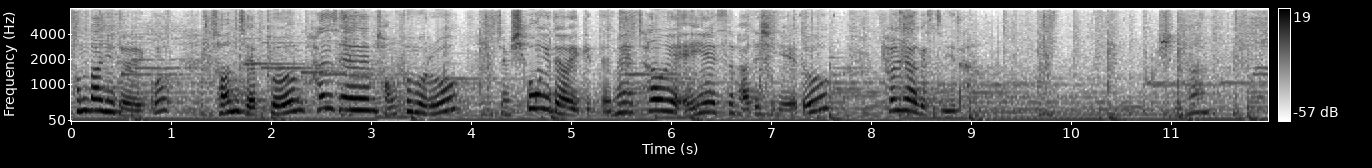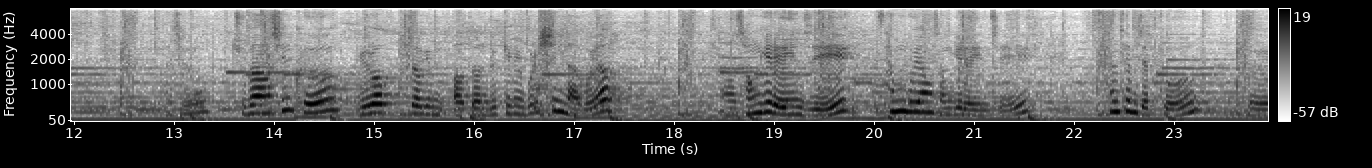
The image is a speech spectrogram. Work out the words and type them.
선반이 되어 있고 전 제품 한샘 정품으로 지금 시공이 되어 있기 때문에 차후에 AS 받으시기에도 편리하겠습니다. 보시면 아주 주방 싱크 유럽적인 어떤 느낌이 물씬 나고요. 어, 전기 레인지 3구형 전기 레인지 한샘 제품 그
